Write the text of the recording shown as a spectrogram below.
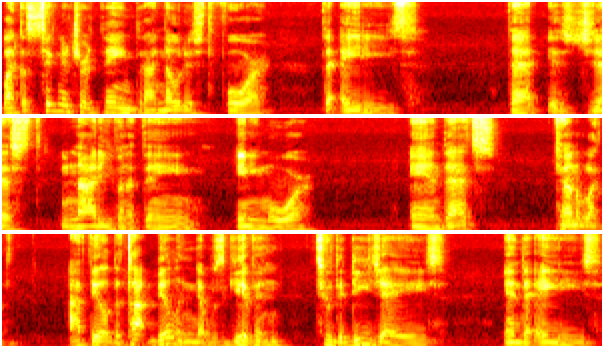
like a signature thing that I noticed for the 80s that is just not even a thing anymore. And that's kind of like, I feel the top billing that was given to the DJs in the 80s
